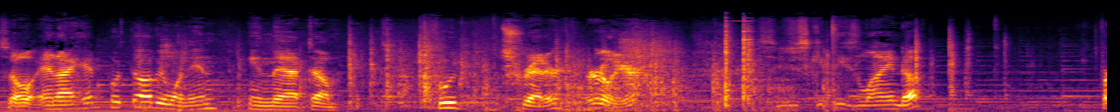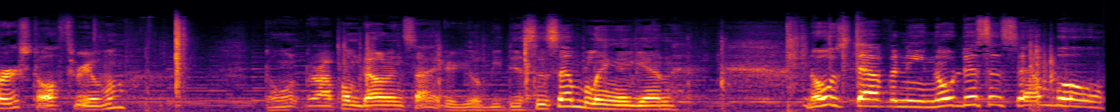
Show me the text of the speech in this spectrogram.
So, and I had put the other one in, in that um, food shredder earlier. So you just get these lined up first, all three of them. Don't drop them down inside or you'll be disassembling again. No, Stephanie, no disassemble.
